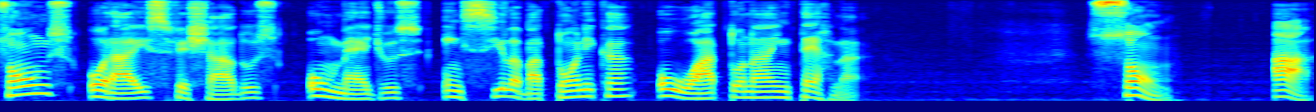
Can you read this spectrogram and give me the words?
Sons orais fechados ou médios em sílaba tônica ou átona interna. Som. A.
